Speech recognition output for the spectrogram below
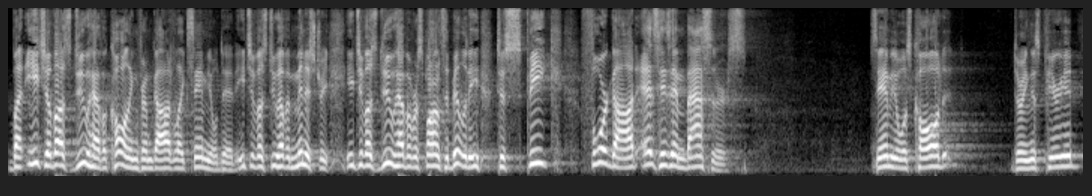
But each of us do have a calling from God like Samuel did. Each of us do have a ministry. Each of us do have a responsibility to speak for God as his ambassadors. Samuel was called during this period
